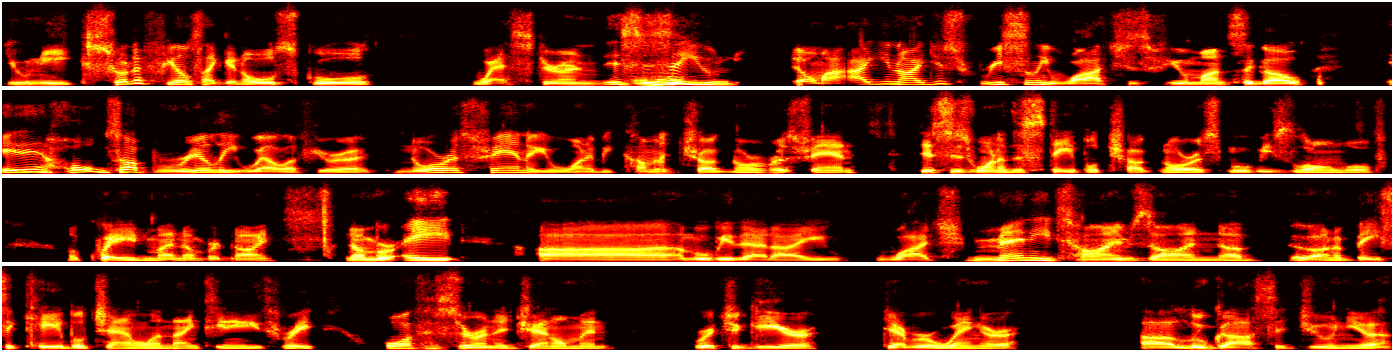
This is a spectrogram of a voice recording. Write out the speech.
unique. Sort of feels like an old school western. This mm-hmm. is a mm-hmm. unique film. I, you know, I just recently watched this a few months ago. It, it holds up really well. If you're a Norris fan or you want to become a Chuck Norris fan, this is one of the staple Chuck Norris movies. Lone Wolf McQuade, my number nine. Number eight, uh, a movie that I watched many times on uh, on a basic cable channel in 1983. Officer and a Gentleman, Richard Gere, Deborah Winger, uh, Lou Gossett Jr.,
